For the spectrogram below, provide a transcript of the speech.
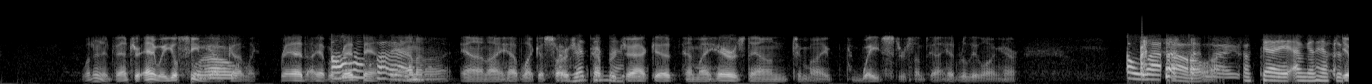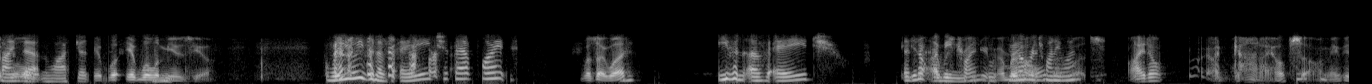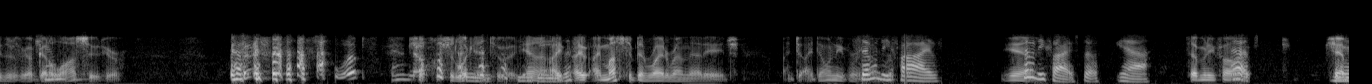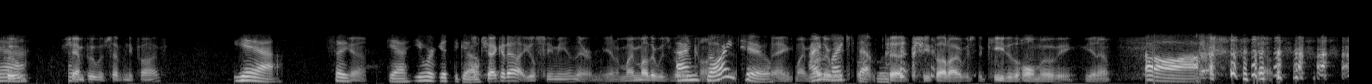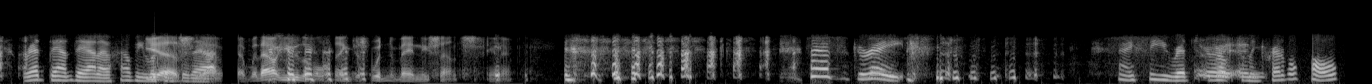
What an adventure! Anyway, you'll see me. I've got like red. I have a Oh, red how fun. bandana, and I have like a Sergeant red Pepper bandana. jacket, and my hair is down to my waist or something. I had really long hair. Oh wow. Nice. Okay, I'm going to have to It find will- that and watch it. It will it will amuse you. Were you even of age at that point? Was I what? Even of age? You know, I, I was mean, trying to remember how over old 21? I was. I don't. I, God, I hope so. Maybe there's. I've got a lawsuit here. Whoops. No. I should look into it. Yeah, I, I I must have been right around that age. I don't even remember. Seventy-five. Yeah, Seventy-five. So yeah. seventy-five. That's- Shampoo. yeah. Shampoo was seventy-five. Yeah. So Yeah. yeah, you were good to go. Well, check it out. You'll see me in there. You know, my mother was very. I'm going to. My I mother liked was that movie. said she thought I was the key to the whole movie. You know. Aw. Yeah. Red bandana. I'll be looking yes. for that. Yeah. Without you, the whole thing just wouldn't have made any sense. You know. That's great. I see you read wrote right, some Incredible Hulks.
